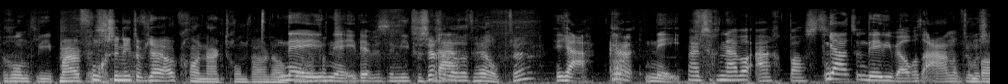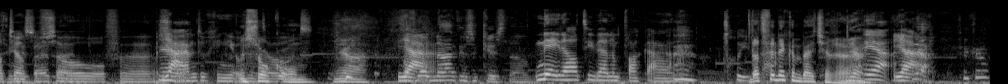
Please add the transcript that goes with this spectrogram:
Rondliep. Maar Dus, ze niet eh, of jij ook gewoon naakt rond wou lopen? Nee, dat- nee, dat hebben ze niet Ze zeggen dat het helpt, hè? Ja, nee. Maar het is zich nou wel aangepast. Ja, toen deed hij wel wat aan. Of Toen een hij badjas of zo. Of, eh, Ja. ja. en toen ging hij ook Een sok om. Ja. Ja. naakt in zijn kist dan? Nee, daar had hij wel een pak aan. Goeie Dat vind ik een beetje raar. Ja. Ja. Ja, Vind ik ook.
